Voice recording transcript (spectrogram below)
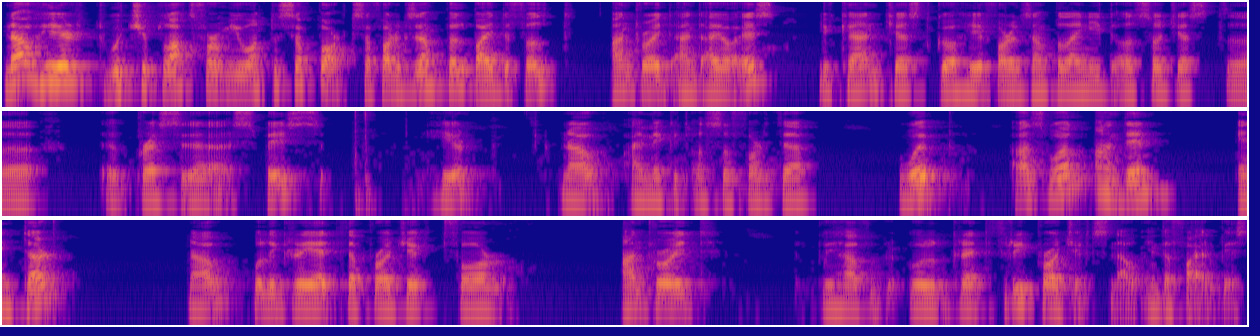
now here, which platform you want to support. So for example, by default, Android and iOS, you can just go here. For example, I need also just uh, uh, press uh, space here. Now I make it also for the web as well and then enter now we'll create the project for android we have we'll create three projects now in the firebase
